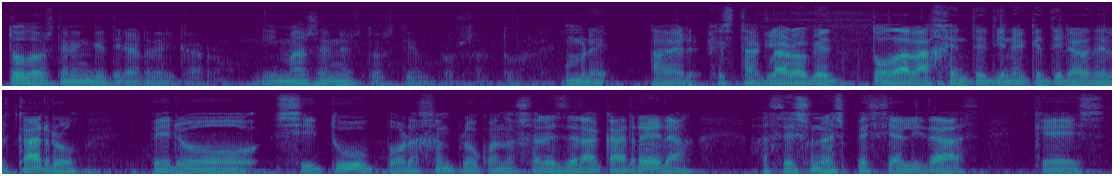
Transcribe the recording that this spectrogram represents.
todos tienen que tirar del carro. Y más en estos tiempos actuales. Hombre, a ver, está claro que toda la gente tiene que tirar del carro, pero si tú, por ejemplo, cuando sales de la carrera, haces una especialidad que es,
